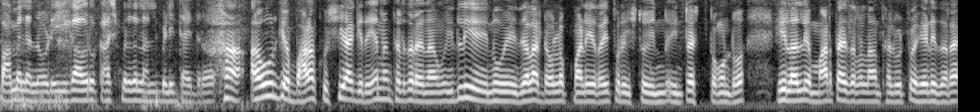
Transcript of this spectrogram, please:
ಫಾರ್ಮ್ ಎಲ್ಲ ನೋಡಿ? ಈಗ ಅವರು ಕಾಶ್ಮೀರದಲ್ಲಿ ಅಲ್ಲಿ ಬೆಳೀತಾ ಇದ್ರು. ಹಾಂ, ಅವ್ರಿಗೆ ಭಾಳ ಖುಷಿಯಾಗಿದೆ ಏನಂತ ಹೇಳಿದ್ರೆ ನಾವು ಇಲ್ಲಿ ನೀವು ಇದೆಲ್ಲ ಡೆವಲಪ್ ಮಾಡಿ ರೈತರು ಇಷ್ಟು ಇನ್ ಇಂಟ್ರೆಸ್ಟ್ ತೊಗೊಂಡು ಇಲ್ಲಿ ಅಲ್ಲಿ ಮಾಡ್ತಾ ಇದ್ರಲ್ಲ ಅಂತ ಹೇಳ್ಬಿಟ್ಟು ಹೇಳಿದ್ದಾರೆ.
